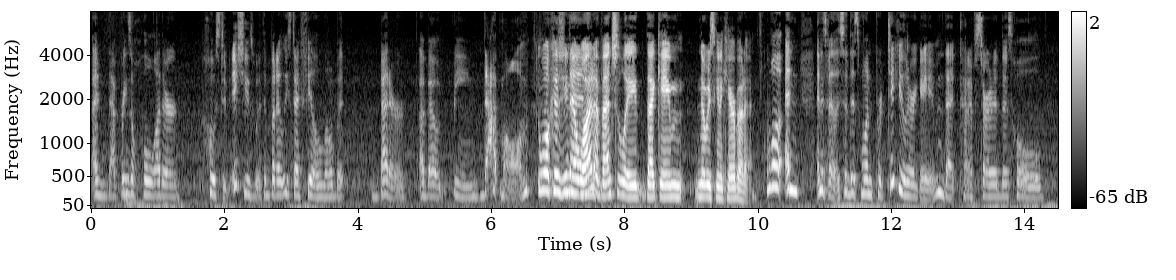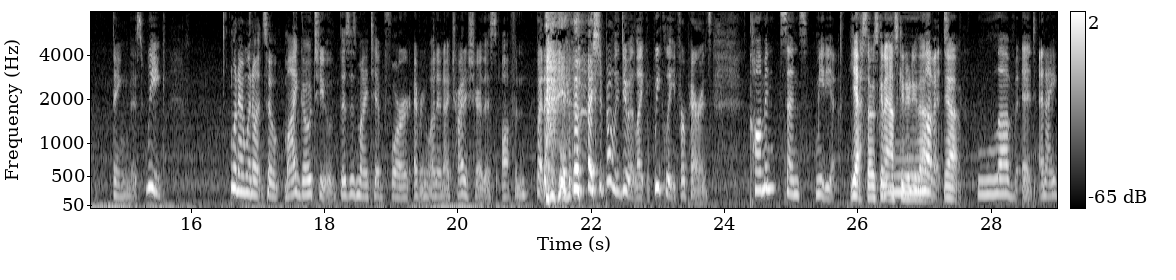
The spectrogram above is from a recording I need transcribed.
and that brings a whole other host of issues with it but at least i feel a little bit better about being that mom Well, because you know what? Eventually, that game nobody's going to care about it. well and and it's so this one particular game that kind of started this whole thing this week when i went on so my go-to this is my tip for everyone and i try to share this often but i should probably do it like weekly for parents common sense media Yes, I was going to ask you to do that. Love it. Yeah. Love it. And I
